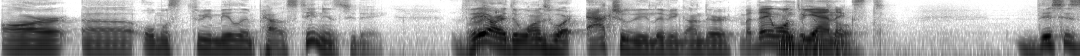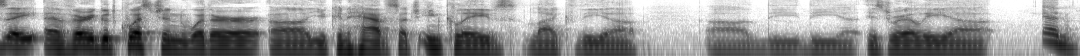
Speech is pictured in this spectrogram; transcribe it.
are uh, almost three million Palestinians today. They are the ones who are actually living under. But they won't be control. annexed. This is a, a very good question whether uh, you can have such enclaves like the uh, uh, the the uh, Israeli uh, and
